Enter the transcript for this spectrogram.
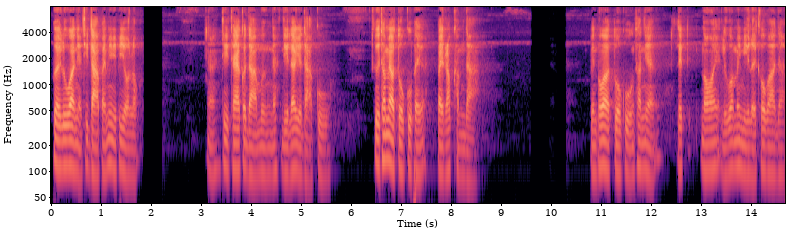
เพื่อให้รู้ว่าเนี่ยที่ด่าไปไม่มีประโยชน์หรอกนะที่แท้ก็ด่ามึงนะดีแล้วอย่าด่ากู คือถ้าไม่เอาตัวกูไปไปรับคำด่า เป็นเพราะว่าตัวกูของท่านเนี่ยเล็กน้อยหรือว่าไม่มีเลยก็ว่าได้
